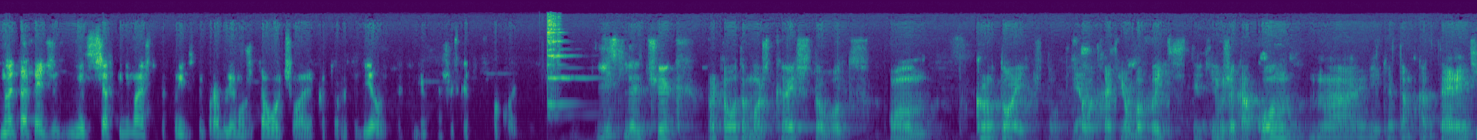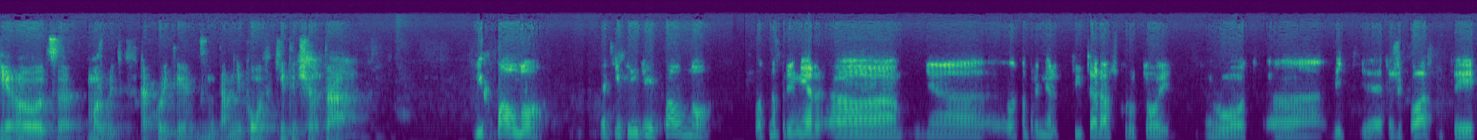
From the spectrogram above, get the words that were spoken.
Но это, опять же, я сейчас понимаю, что это, в принципе, проблема уже того человека, который это делает, поэтому я отношусь к этому спокойно. Если человек про кого-то может сказать, что вот он крутой, что вот я вот хотел бы быть таким же, как он, э, или там как-то ориентироваться, может быть, в какой-то, ну, там, не помню, какие-то черта? Их полно. Таких людей полно. Вот, например, э, э, вот, например, ты, Тарас, крутой. Вот, э, ведь это же классно, ты,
